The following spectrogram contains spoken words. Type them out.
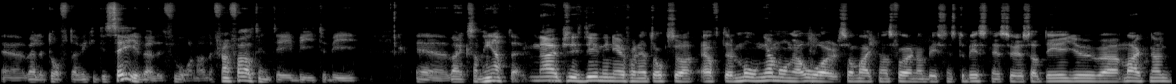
eh, väldigt ofta, vilket i sig är väldigt förvånande. Framförallt inte i B2B eh, verksamheter. Nej precis, det är min erfarenhet också. Efter många, många år som marknadsförare av business to business så är det så att det är ju, eh, marknad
